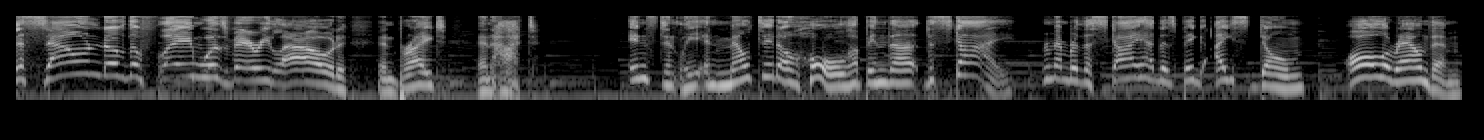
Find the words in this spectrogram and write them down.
The sound of the flame was very loud and bright and hot. Instantly, it melted a hole up in the, the sky. Remember, the sky had this big ice dome all around them,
